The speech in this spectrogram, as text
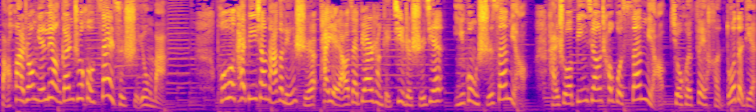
把化妆棉晾干之后再次使用吧？婆婆开冰箱拿个零食，她也要在边上给记着时间，一共十三秒，还说冰箱超过三秒就会费很多的电。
